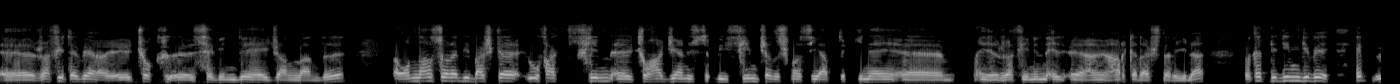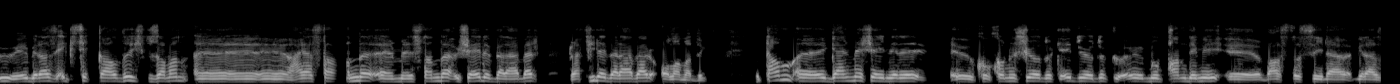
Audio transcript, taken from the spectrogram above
E, Rafi tabii e, çok e, sevindi, heyecanlandı. Ondan sonra bir başka ufak film, e, Çuhacıyan üstü bir film çalışması yaptık yine e, e, Rafi'nin e, arkadaşlarıyla. Fakat dediğim gibi hep biraz eksik kaldı. Hiçbir zaman e, Hayastan'da, Ermenistan'da şeyle beraber, Rafi ile beraber olamadık. Tam e, gelme şeyleri e, konuşuyorduk, ediyorduk. E, bu pandemi e, vasıtasıyla biraz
